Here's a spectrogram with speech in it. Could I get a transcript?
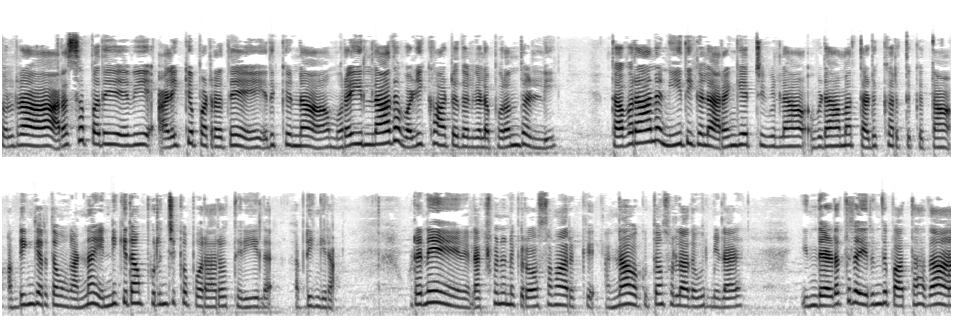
சொல்கிறா அரச பதவி அழிக்கப்படுறதே எதுக்குன்னா முறையில்லாத வழிகாட்டுதல்களை புறந்தள்ளி தவறான நீதிகளை அரங்கேற்றி விழா விடாமல் தடுக்கிறதுக்கு தான் அப்படிங்கிறத உங்கள் அண்ணா என்னைக்கு தான் புரிஞ்சுக்க போகிறாரோ தெரியல அப்படிங்கிறா. உடனே லக்ஷ்மணனுக்கு ரோசமாக இருக்குது அண்ணாவை குத்தம் சொல்லாத ஊர்மிள இந்த இடத்துல இருந்து பார்த்தா தான்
